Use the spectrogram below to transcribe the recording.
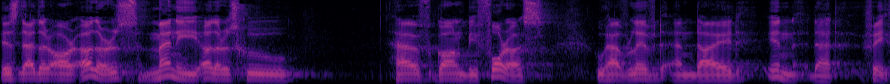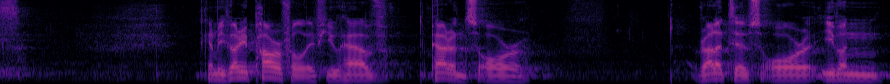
is that there are others, many others, who have gone before us who have lived and died in that faith. It can be very powerful if you have parents or relatives or even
